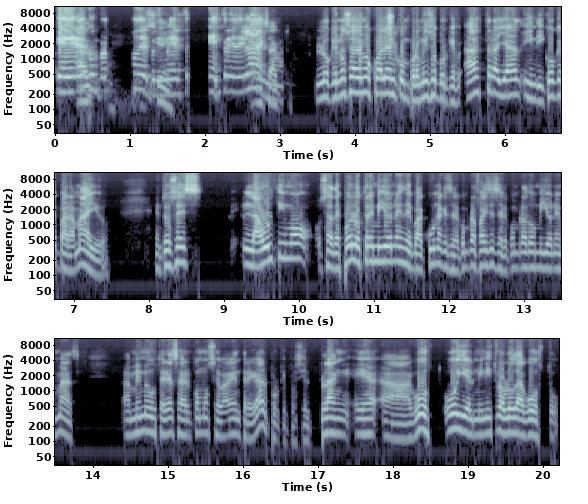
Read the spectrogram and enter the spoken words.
Que era el compromiso del primer trimestre del año. Exacto. Lo que no sabemos cuál es el compromiso, porque Astra ya indicó que para mayo. Entonces, la última, o sea, después de los 3 millones de vacunas que se le compra a Pfizer, se le compra 2 millones más a mí me gustaría saber cómo se van a entregar, porque pues si el plan es a agosto, hoy el ministro habló de agosto,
